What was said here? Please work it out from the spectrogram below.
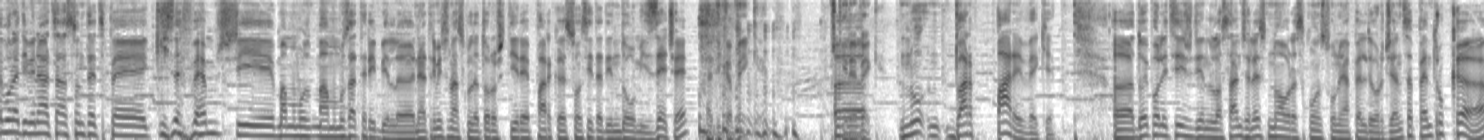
Foarte bună dimineața, sunteți pe Kiss FM și m-am, amu- m-am amuzat teribil Ne-a trimis un ascultător o știre, parcă sosită din 2010 Adică veche. Știre Uh, veche. Nu, doar pare veche. Uh, Doi polițiști din Los Angeles nu au răspuns unui apel de urgență pentru că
